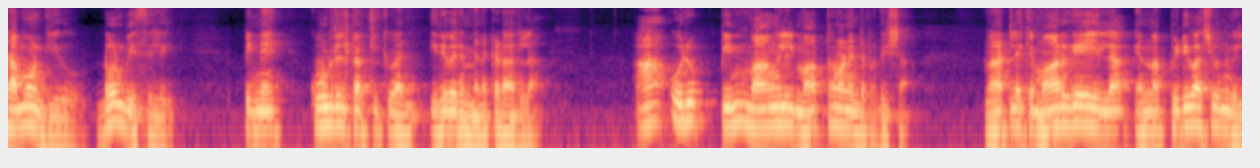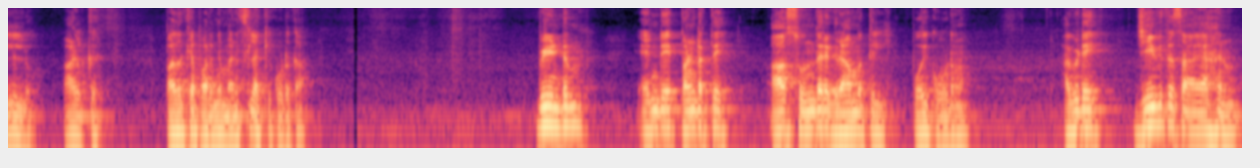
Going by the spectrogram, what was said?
come on Geethu don't be silly. പിന്നെ കൂടുതൽ തർക്കിക്കുവാൻ ഇരുവരും മെനക്കെടാറില്ല. ആ ഒരു പിൻവാങ്ങലിൽ മാത്രമാണ് എന്റെ പ്രതീക്ഷ. നാട്ടിലേക്ക് മാറുകയേയില്ല എന്ന പിടിവാശിയൊന്നുമില്ലല്ലോ ആൾക്ക്. പതുക്കെ പറഞ്ഞ് മനസ്സിലാക്കി കൊടുക്കാം. വീണ്ടും എന്റെ പണ്ടത്തെ ആ സുന്ദര ഗ്രാമത്തിൽ പോയി കൂടണം. അവിടെ ജീവിത സായാഹനം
